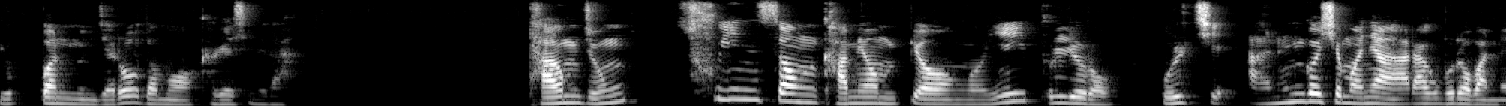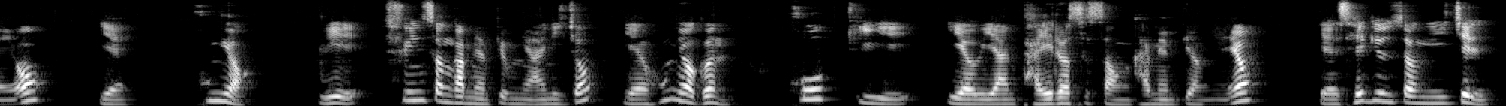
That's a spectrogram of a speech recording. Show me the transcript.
6번 문제로 넘어가겠습니다. 다음 중 수인성 감염병의 분류로 옳지 않은 것이 뭐냐라고 물어봤네요. 예, 홍역이 수인성 감염병이 아니죠? 예, 홍역은 호흡기에 의한 바이러스성 감염병이에요. 예, 세균성 이질,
